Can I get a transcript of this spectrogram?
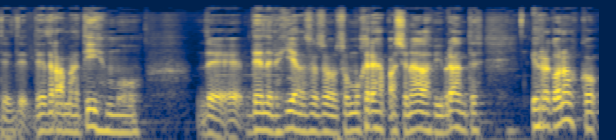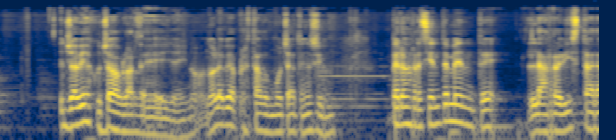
de, dramatismo, de, energía. Son, mujeres apasionadas, vibrantes. Y reconozco, yo había escuchado hablar de ella y no, no le había prestado mucha atención. Pero recientemente la revista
